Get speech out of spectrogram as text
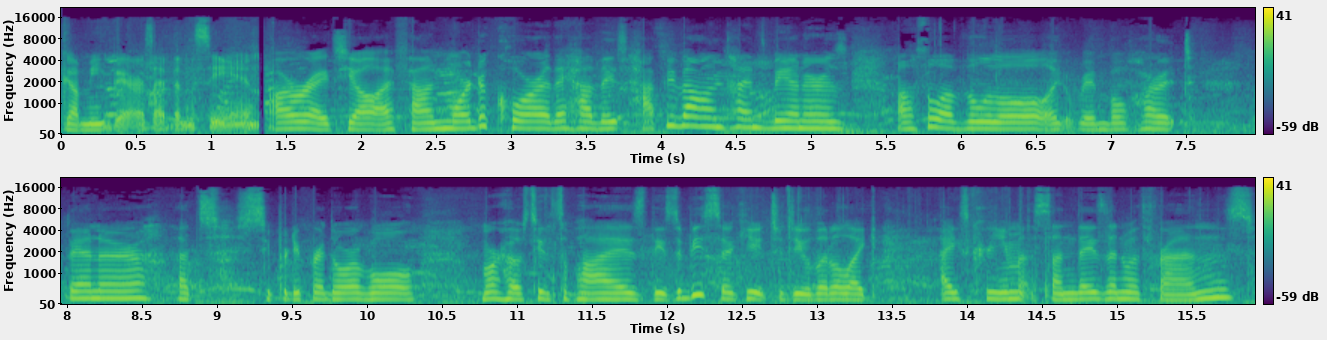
gummy bears I've been seeing. All right, y'all, I found more decor. They have these happy Valentine's banners. I also love the little like rainbow heart banner. That's super duper adorable. More hosting supplies. These would be so cute to do little like ice cream sundaes in with friends.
